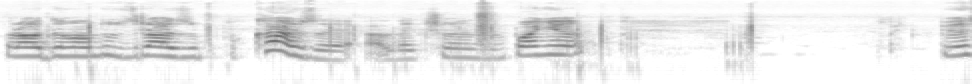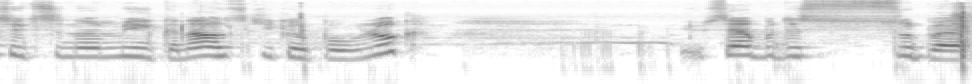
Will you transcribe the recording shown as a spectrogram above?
правда вам тут зразу показує, але якщо ви не поняли, підписуйтесь на мій канал Скікер Павлюк. І все буде супер.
